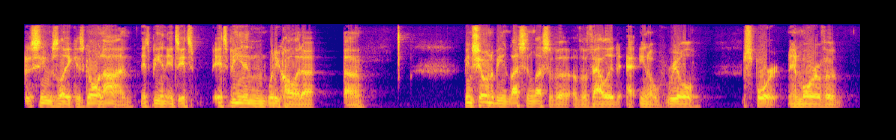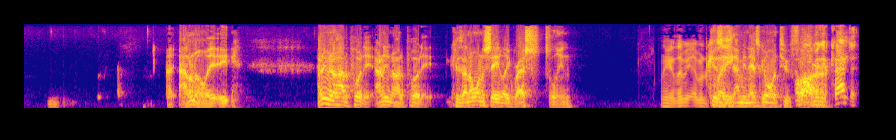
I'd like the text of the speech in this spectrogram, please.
it seems like is going on. It's being it's it's it's being what do you call it? Uh, uh, being shown to be less and less of a of a valid, uh, you know, real sport and more of a I, I don't know. It, it, I don't even know how to put it. I don't even know how to put it because I don't want to say like wrestling Here, let me. Because. I mean that's going too Oh, Well, far. I mean, it kind of.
